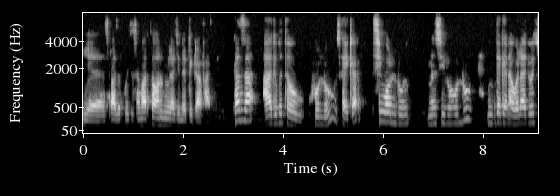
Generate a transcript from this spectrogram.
የስራ ዘርፎች ተሰማርተው አሁንም የወላጅነት ድጋፍ አለ። ከዛ አግብተው ሁሉ ሳይቀር ሲወልዱ ምን ሲሉ ሁሉ እንደገና ወላጆች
